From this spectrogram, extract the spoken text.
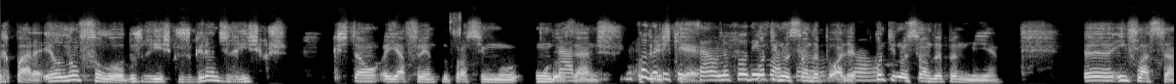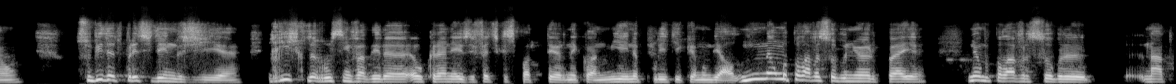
Repara, ele não falou dos riscos, os grandes riscos que estão aí à frente no próximo um, dois Nada. anos. Não foi da habitação, é, não foi da continuação da, Olha, não. continuação da pandemia, uh, inflação, subida de preços de energia, risco da Rússia invadir a, a, Ucrânia e os efeitos que isso pode ter na economia e na política mundial. Não uma palavra sobre a União Europeia, nem uma palavra sobre NATO,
